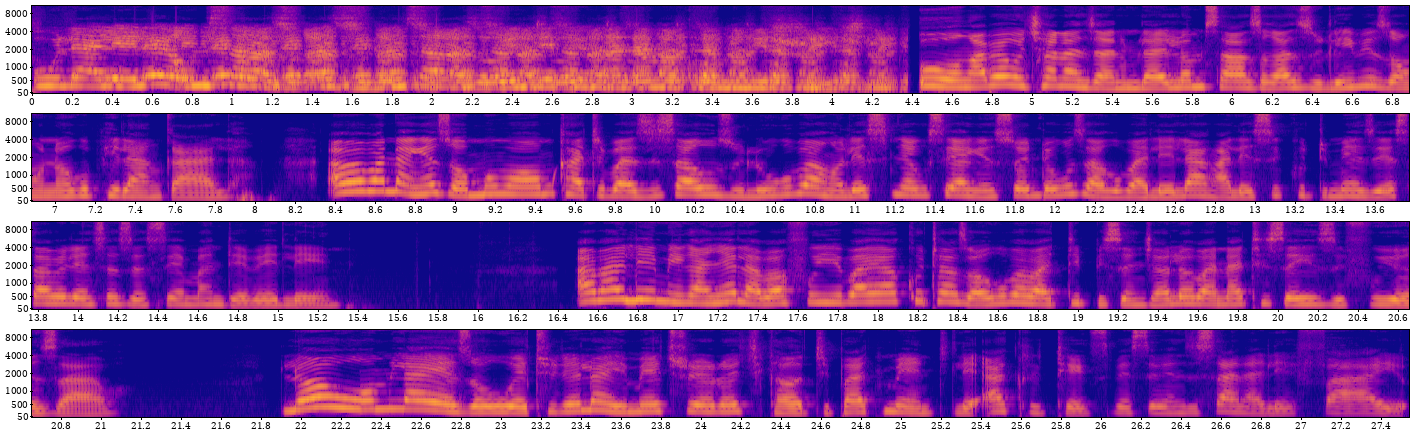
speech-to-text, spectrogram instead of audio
Ulalele umsakazo kaZulu umsakazo wentefengana community radio. Ungabe utshona njani mlaleli omsakazo kaZulu ibizwa nguNokuphila Nkala. Ababona ngezomumo womkhathi bazisa uZulu ukuba ngolesine kusiya ngesonto kuza kuba lelanga lesikhudumezi esabelweni sezese eMandebeleni. Abalimi kanye labafuyi bayakhuthazwa ukuba badibhise njalo banathise izifuyo zabo. Lowu umlayezo uwethulelwa yi-Meteorological Department le-Agritex besebenzisana le-FAO.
